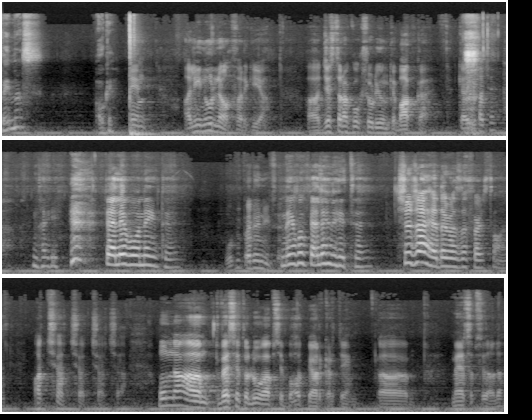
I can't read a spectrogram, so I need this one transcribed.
famous? Okay. Ali Noor ने ऑफ़र किया। जिस तरह कोक स्टूडियो उनके बाप का है। क्या ये सच है? नहीं पहले वो नहीं थे। वो भी पहले नहीं थे? नहीं वो पहले नहीं थे। Shuja Haider was the first one अच्छा अच्छा अच्छा अच्छा। मुमना वैसे तो लोग आपसे बहुत प्यार करते हैं। अ, मैं सबसे ज़्यादा।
